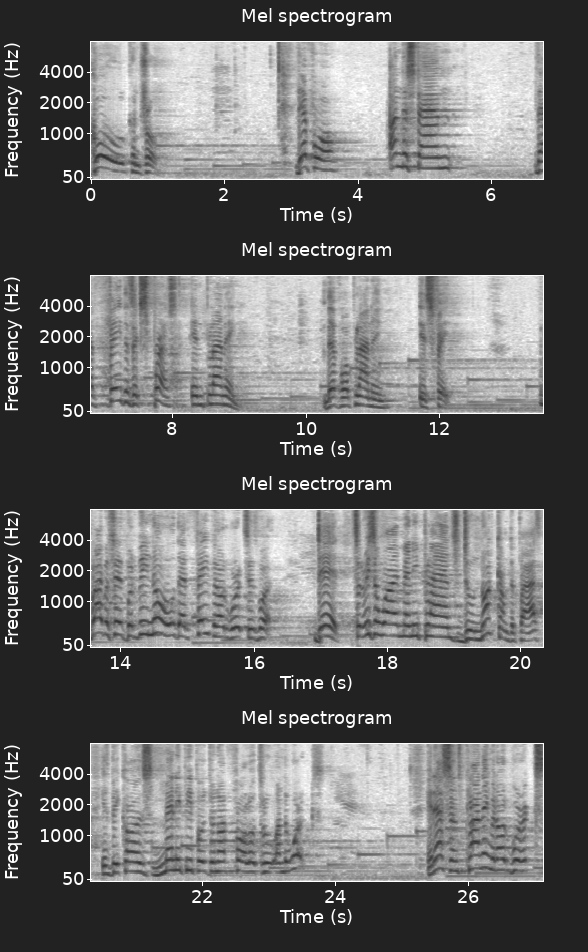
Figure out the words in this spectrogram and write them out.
goal control. Therefore, understand that faith is expressed in planning. Therefore, planning is faith. The Bible says, but we know that faith without works is what? Dead. So the reason why many plans do not come to pass is because many people do not follow through on the works. In essence, planning without works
